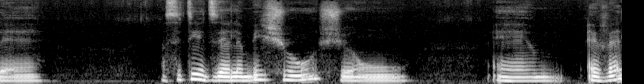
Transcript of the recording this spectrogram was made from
uh, עשיתי את זה למישהו שהוא um, עבד,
